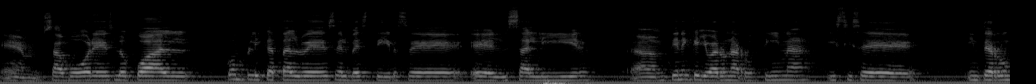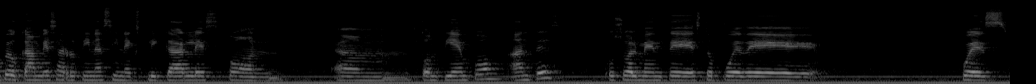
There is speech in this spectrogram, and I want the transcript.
em, sabores, lo cual complica tal vez el vestirse, el salir. tienen que llevar una rutina y si se interrumpe o cambia esa rutina sin explicarles con, con tiempo antes, usualmente esto puede pues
